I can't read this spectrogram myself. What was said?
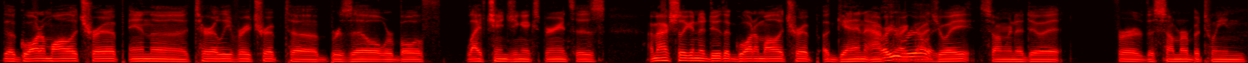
the Guatemala trip and the Terra Livre trip to Brazil were both life changing experiences. I'm actually going to do the Guatemala trip again after I really? graduate, so I'm going to do it for the summer between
